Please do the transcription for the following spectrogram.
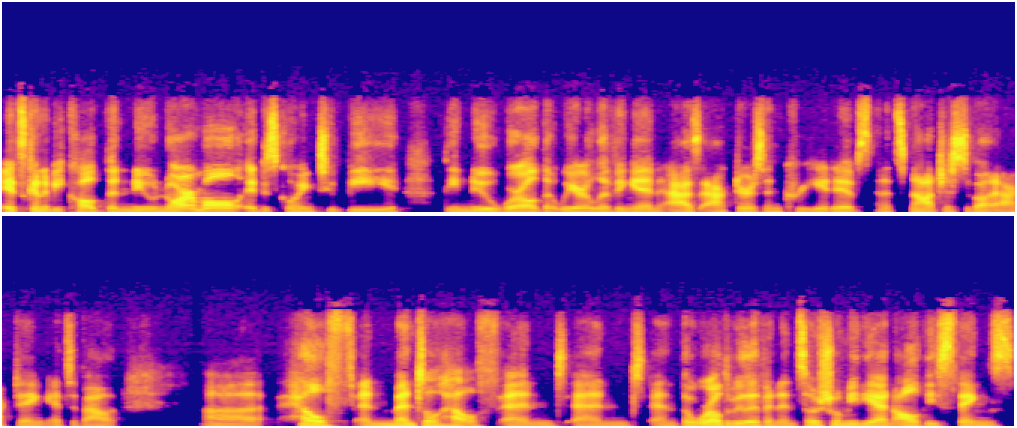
It's going to be called The New Normal. It is going to be the new world that we are living in as actors and creatives. And it's not just about acting, it's about uh, health and mental health and and and the world we live in and social media and all these things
